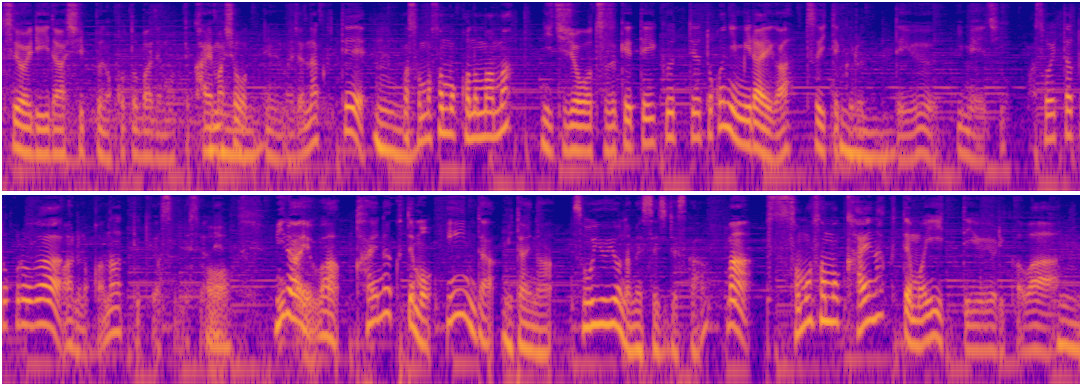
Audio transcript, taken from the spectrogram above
強いリーダーシップの言葉でもって変えましょうっていうのじゃなくて、うん。まあ、そもそもこのまま日常を続けていくっていうところに未来がついてくるっていうイメージ、まあそういったところがあるのかなっていう気がするんですよね。あ未来は変えなくてもいいんだみたいなそういうようなメッセージですか、まあそもそも変えなくてもいいっていうよりかはうん。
